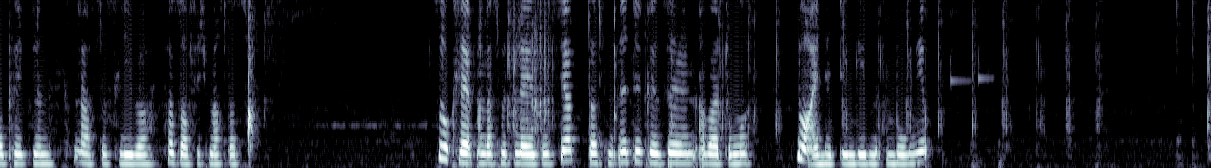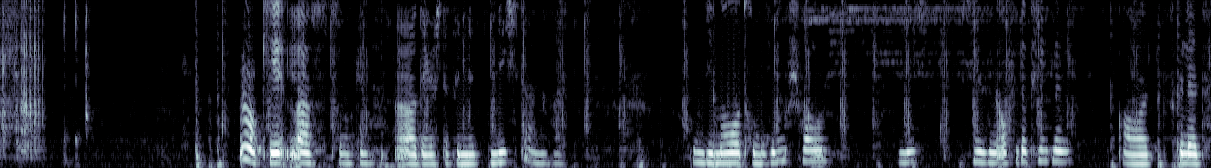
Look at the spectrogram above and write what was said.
Oh, lass es lieber. Pass auf, ich mach das. So klärt man das mit Lasers. Ja, das sind nette Gesellen, aber du musst nur ein Hit geben mit dem Bogen. Ja. Okay, lass zurückgehen. Ah, der ich darf ihn jetzt nicht angreifen. Um die Mauer drumherum schauen. Nichts. Hier sind auch wieder Pinguins. Oh, Skelett.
